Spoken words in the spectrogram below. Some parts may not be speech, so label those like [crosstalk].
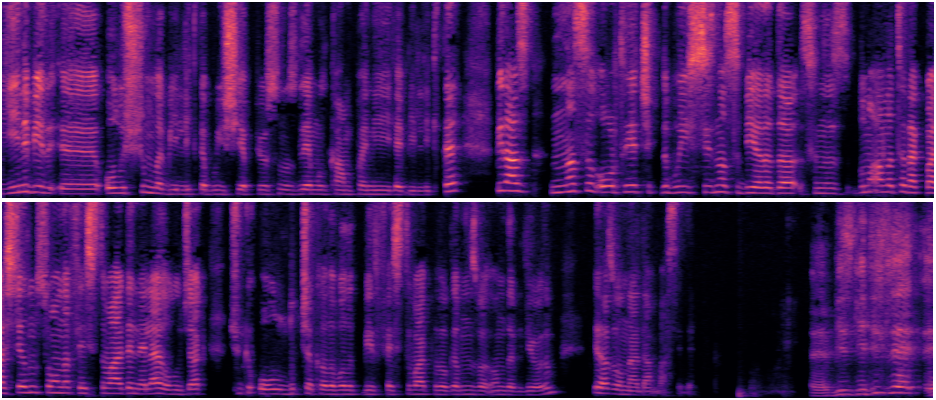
yeni bir e, oluşumla birlikte bu işi yapıyorsunuz Lemur Company ile birlikte. Biraz nasıl ortaya çıktı bu iş? Siz nasıl bir aradasınız? Bunu anlatarak başlayalım. Sonra festivalde neler olacak? Çünkü oldukça kalabalık bir festival programınız var onu da biliyorum. Biraz onlardan bahsedelim. Ee, biz Gediz'le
